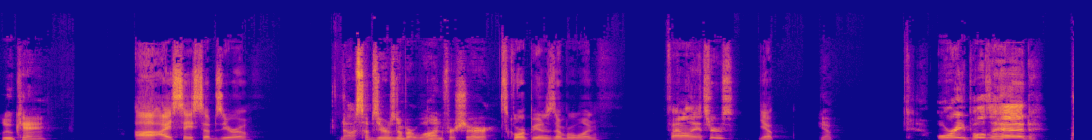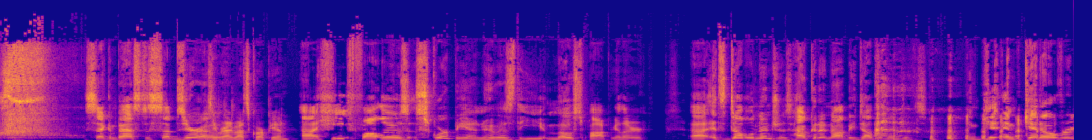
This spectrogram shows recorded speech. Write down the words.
Liu Kang. Uh, I say Sub Zero. No, Sub Zero's number one for sure. Scorpion's number one. Final answers. Yep. Yep. Ori pulls ahead. Second best is Sub Zero. Is he right about Scorpion? Uh, he follows Scorpion, who is the most popular. Uh, it's Double Ninjas. How could it not be Double Ninjas? and get and get over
